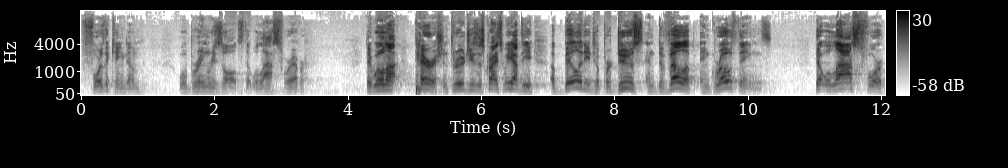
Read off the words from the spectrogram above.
for the kingdom will bring results that will last forever. They will not perish. And through Jesus Christ, we have the ability to produce and develop and grow things that will last for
